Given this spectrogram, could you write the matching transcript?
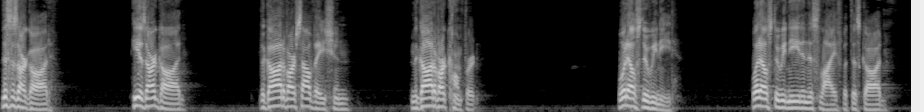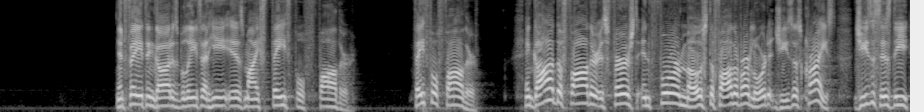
This is our God. He is our God, the God of our salvation, and the God of our comfort. What else do we need? What else do we need in this life but this God? And faith in God is belief that He is my faithful Father. Faithful Father. And God the Father is first and foremost the Father of our Lord Jesus Christ. Jesus is the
